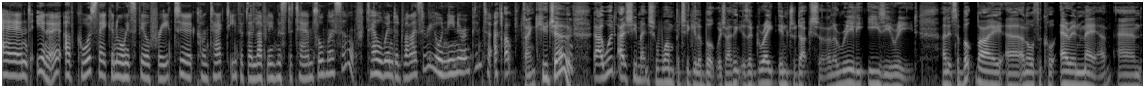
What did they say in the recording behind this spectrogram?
And, you know, of course, they can always feel free to contact either the lovely Mr. Tams or myself, Tailwind Advisory or Nina and Pinta. Oh, thank you, Jo. I would actually mention one particular book, which I think is a great introduction and a really easy read. And it's a book by uh, an author called Erin Meyer, and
